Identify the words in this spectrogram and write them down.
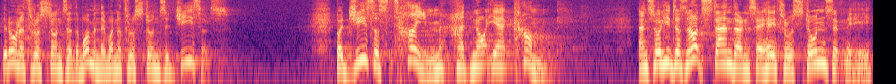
they don't want to throw stones at the woman, they want to throw stones at Jesus. But Jesus' time had not yet come. And so he does not stand there and say, Hey, throw stones at me.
